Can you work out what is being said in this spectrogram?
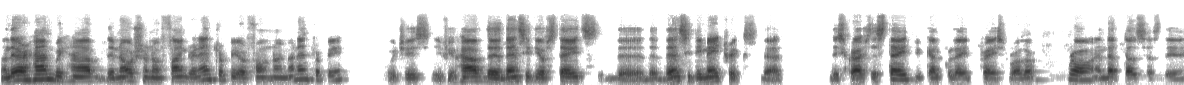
on the other hand, we have the notion of fine-grained entropy or von Neumann entropy, which is if you have the density of states, the, the density matrix that describes the state, you calculate trace rho, rho, and that tells us the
